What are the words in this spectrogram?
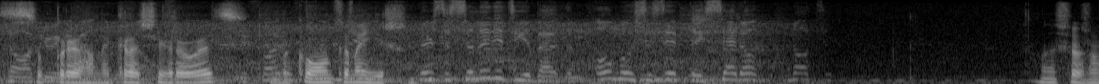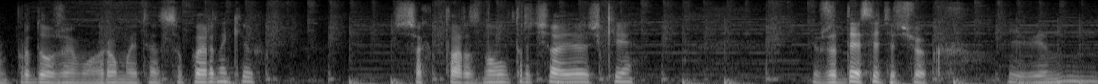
Супрега найкращий гравець, Миколенко найгірший. Ну що ж, ми продовжуємо громити суперників. Шахтар знову втрачає очки. І вже 10 очок. І він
